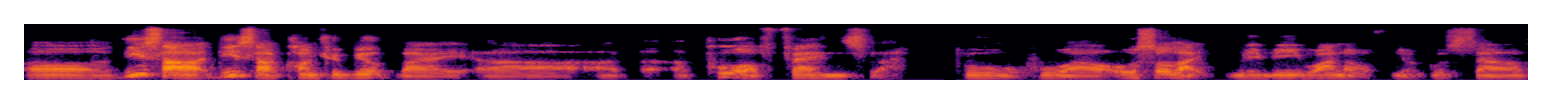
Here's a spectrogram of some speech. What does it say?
Oh, these are these are contributed by uh, a, a pool of fans lah, who who are also like maybe one of your good self,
